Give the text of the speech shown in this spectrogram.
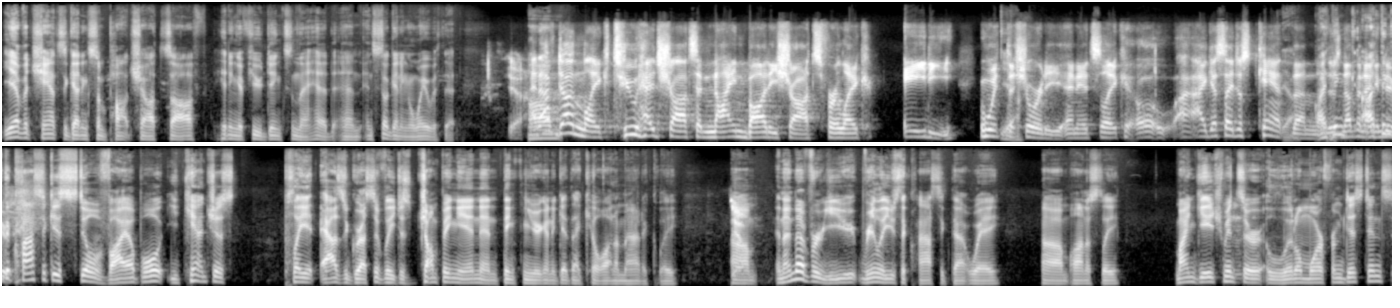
you have a chance of getting some pot shots off, hitting a few dinks in the head, and, and still getting away with it. yeah. and I've Um, done like two headshots and nine body shots for like 80 with Yeah. the shorty. And it's like, oh, I I guess I just can't Yeah. then. I There's think nothing I, I can think do. the classic is still viable. You can't just play it as aggressively, just jumping in and thinking you're gonna get that kill automatically. Yeah. Um, and I never u- really use the classic that way. Um, honestly, my engagements Mm-hmm. are a little more from distance,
